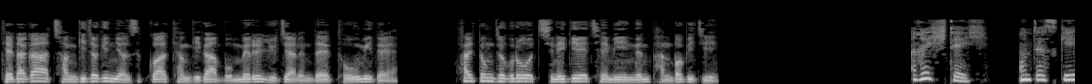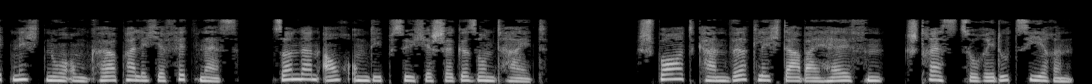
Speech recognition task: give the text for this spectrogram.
게다가 정기적인 연습과 경기가 몸매를 유지하는 데 도움이 돼. 활동적으로 지내기에 재미있는 방법이지. Richtig. Und es geht nicht nur um körperliche Fitness, sondern auch um die psychische Gesundheit. Sport kann wirklich dabei helfen, Stress zu reduzieren.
